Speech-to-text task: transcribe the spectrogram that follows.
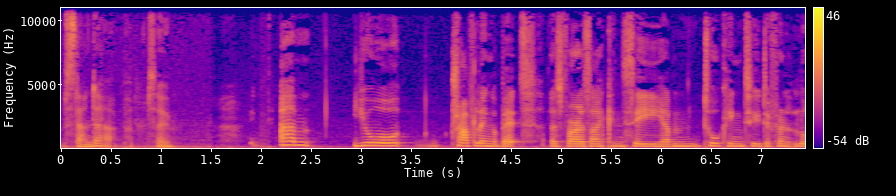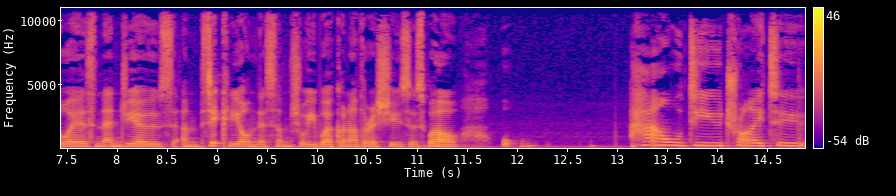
stand up. So, um, you're travelling a bit, as far as I can see, um, talking to different lawyers and NGOs, and um, particularly on this. I'm sure you work on other issues as well how do you try to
